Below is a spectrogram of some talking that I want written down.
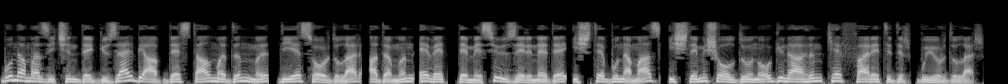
bu namaz için de güzel bir abdest almadın mı, diye sordular, adamın, evet, demesi üzerine de, işte bu namaz, işlemiş olduğun o günahın keffaretidir, buyurdular.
